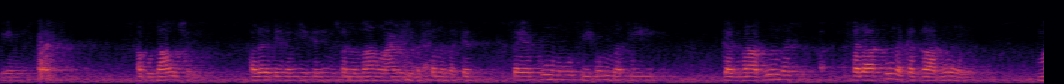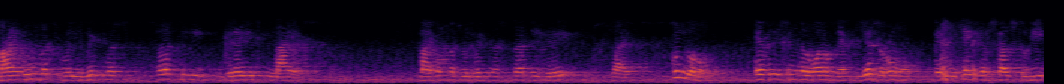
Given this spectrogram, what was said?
in Abu Dawud Sharif. حضرت نبی کریم صلی اللہ علیہ وسلم said, سَيَكُونُ فِي أُمَّتِي كَذَّابُونَ ثَلَاثُونَ كَذَّابُونَ My ummah will witness 30 great liars. my ummah will witness 30 great lies. كلهم, every single one of them, يزعم, they will take themselves to be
